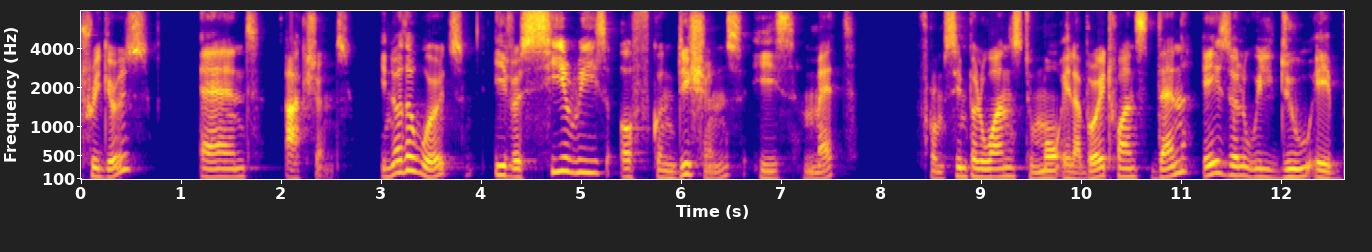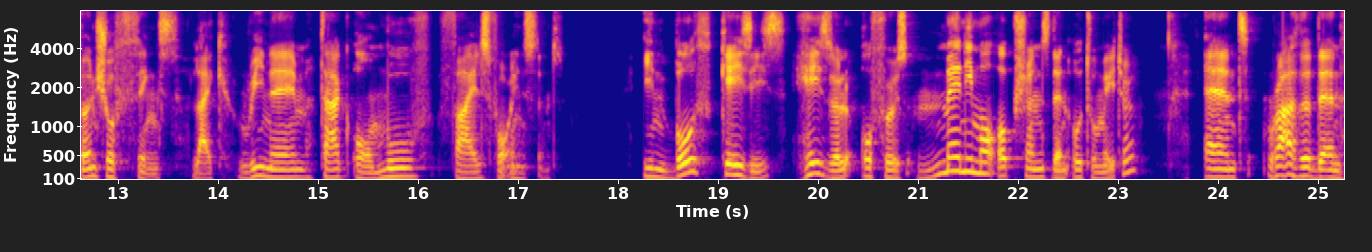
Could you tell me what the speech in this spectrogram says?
triggers and actions. In other words, if a series of conditions is met, from simple ones to more elaborate ones, then Hazel will do a bunch of things like rename, tag or move files for instance. In both cases, Hazel offers many more options than Automator and rather than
